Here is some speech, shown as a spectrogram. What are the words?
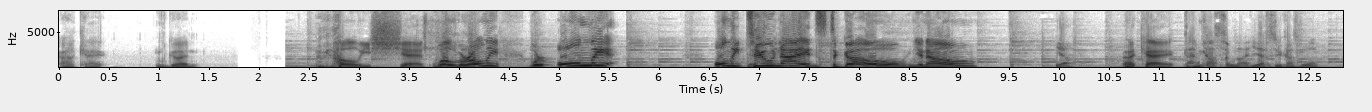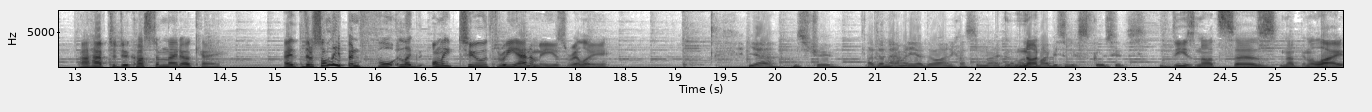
okay, good. Holy shit! Well, we're only we're only only two nights to go. You know. Yep. Okay, And custom night. You have to do custom night. I have to do custom night. Okay. I, there's only been four, like only two, three enemies really. Yeah, that's true. I don't know how many there are in custom night. There might- Not- might be some exclusives. These nuts says, not gonna lie,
